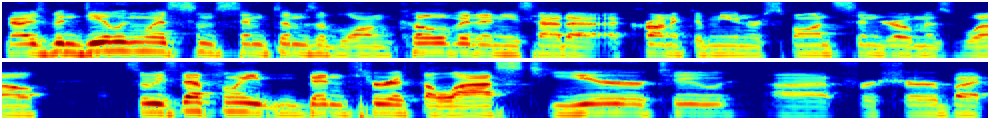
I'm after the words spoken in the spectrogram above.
Now, he's been dealing with some symptoms of long COVID and he's had a, a, chronic immune response syndrome as well. So he's definitely been through it the last year or two uh, for sure. But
